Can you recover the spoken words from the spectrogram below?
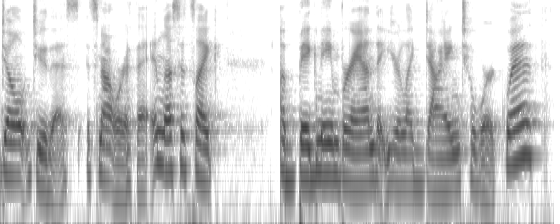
Don't do this. It's not worth it unless it's like a big name brand that you're like dying to work with.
